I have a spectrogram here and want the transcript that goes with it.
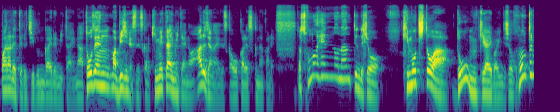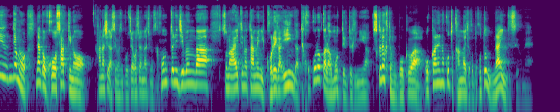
張られてる自分がいるみたいな、当然まあビジネスですから決めたいみたいのはあるじゃないですか、多かれ少なかれ。だその辺のなんて言うんでしょう、気持ちとはどう向き合えばいいんでしょう。本当に、でもなんかこうさっきの話がすみません、ごちゃごちゃになっちゃいます本当に自分がその相手のためにこれがいいんだって心から思ってる時に、少なくとも僕はお金のこと考えたことほとんどないんですよね。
